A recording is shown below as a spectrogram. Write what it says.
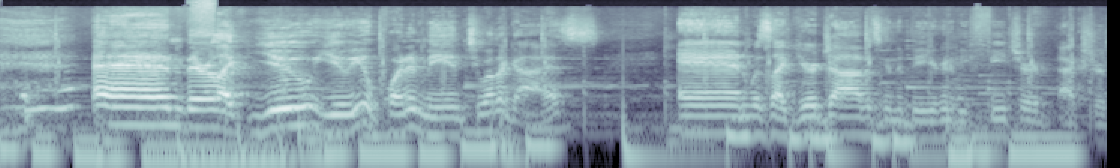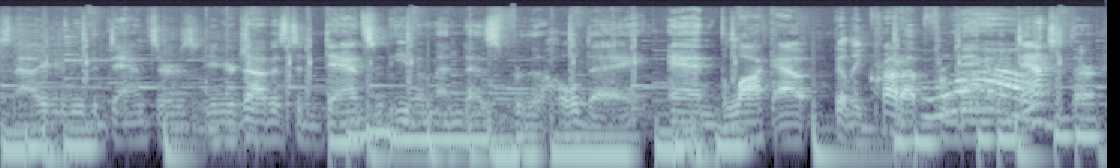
and they were like, you, you, you pointed me and two other guys and was like, your job is gonna be, you're gonna be featured extras now. You're gonna be the dancers, and your job is to dance with Eva Mendes for the whole day and block out Billy Crudup from being able Wow. to dance with her.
